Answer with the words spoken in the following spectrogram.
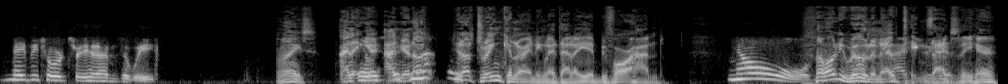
Maybe two or three times a week. Right. And Yeah, you're, and you're not nothing- you're not drinking or anything like that, are you? Beforehand. No. I'm only ruling out things, imagining it. Anthony, here.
